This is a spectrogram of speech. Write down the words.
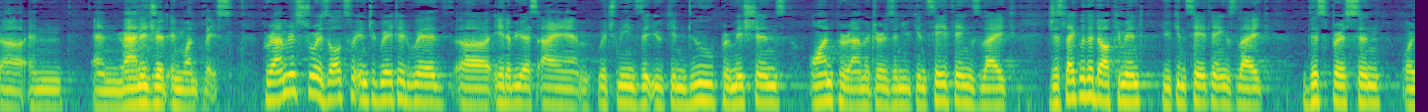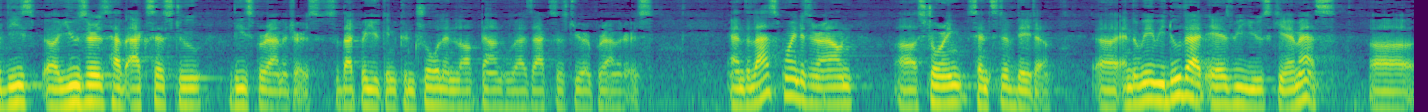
uh, and, and manage it in one place. Parameter store is also integrated with uh, AWS IAM, which means that you can do permissions on parameters and you can say things like, just like with a document, you can say things like, this person or these uh, users have access to these parameters. So that way you can control and lock down who has access to your parameters. And the last point is around uh, storing sensitive data. Uh, and the way we do that is we use KMS. Uh,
